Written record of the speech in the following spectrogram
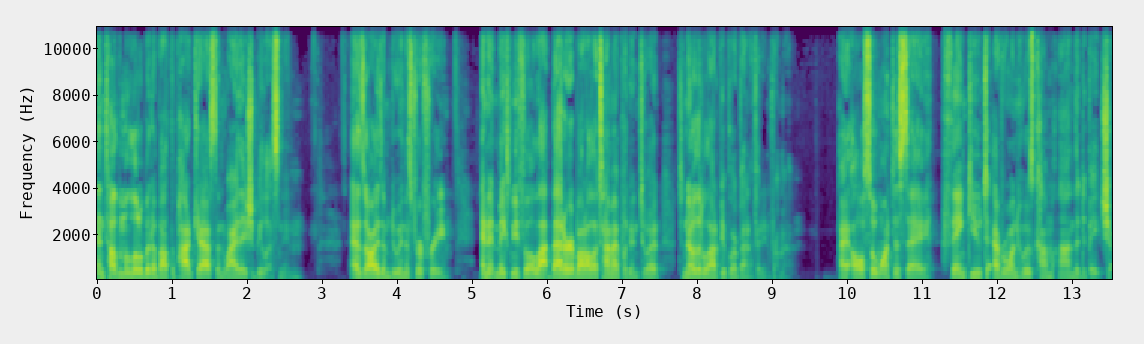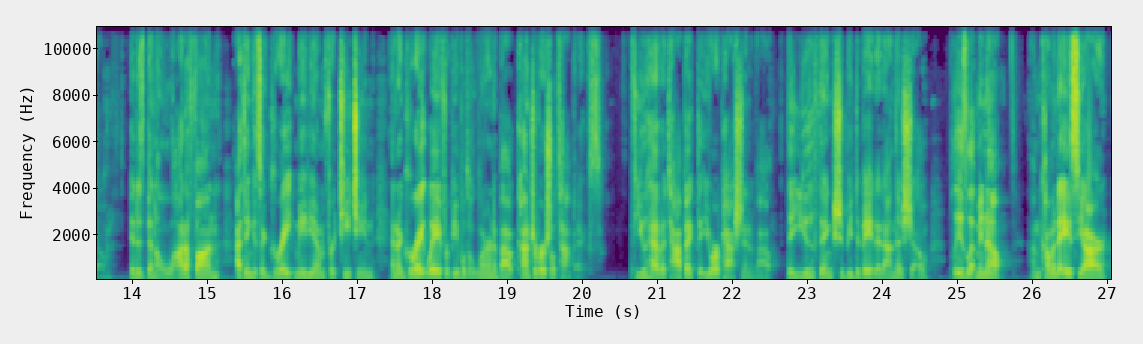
and tell them a little bit about the podcast and why they should be listening. As always, I'm doing this for free, and it makes me feel a lot better about all the time I put into it to know that a lot of people are benefiting from it. I also want to say thank you to everyone who has come on the debate show. It has been a lot of fun. I think it's a great medium for teaching and a great way for people to learn about controversial topics. If you have a topic that you're passionate about that you think should be debated on this show, please let me know. I'm coming to ACR.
